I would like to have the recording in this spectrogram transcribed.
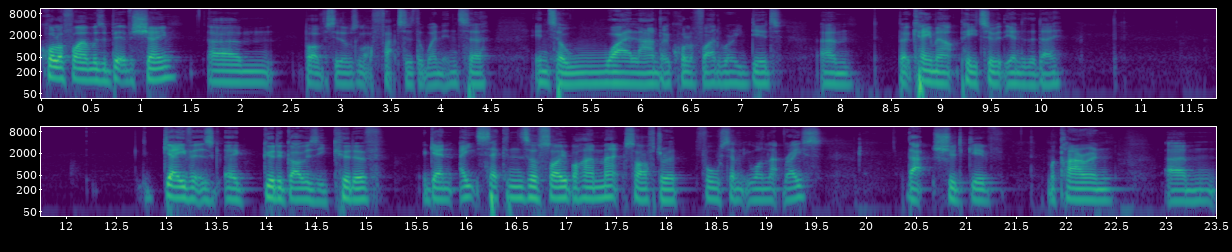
qualifying was a bit of a shame, um, but obviously there was a lot of factors that went into into why Lando qualified where he did, um, but came out P two at the end of the day gave it as a good a go as he could have. Again, eight seconds or so behind Max after a full 71 lap race. That should give McLaren um,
